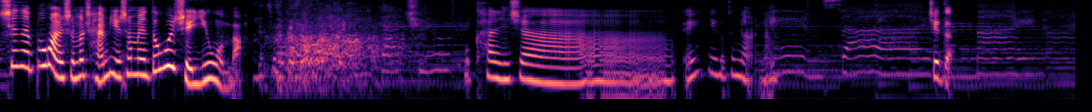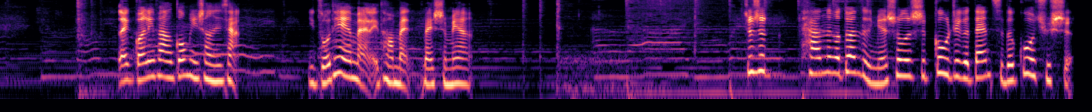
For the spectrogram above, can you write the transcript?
现在不管什么产品上面都会写英文吧？我看一下，哎，那个在哪呢？这个。来，管理发到公屏上一下。你昨天也买了一套，买买什么呀？就是他那个段子里面说的是“够”这个单词的过去式。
